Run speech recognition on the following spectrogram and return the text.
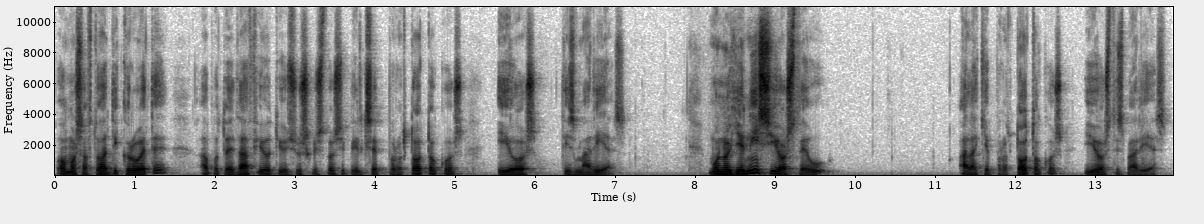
Όμως αυτό αντικρούεται από το εδάφιο ότι ο Ιησούς Χριστός υπήρξε πρωτότοκος Υιός της Μαρίας μονογενής Υιός Θεού αλλά και πρωτότοκος Υιός της Μαρίας.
